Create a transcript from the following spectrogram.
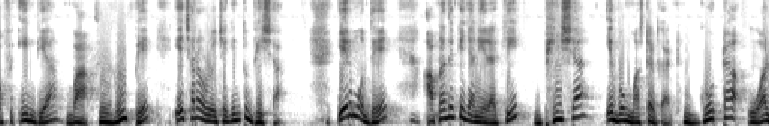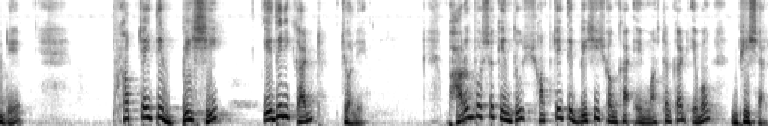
of India বা রুপে এছাড়াও রয়েছে কিন্তু ভিসা এর মধ্যে আপনাদেরকে জানিয়ে রাখি ভিসা এবং মাস্টার কার্ড গোটা ওয়ার্ল্ডে সবচাইতে বেশি এদেরই কার্ড চলে। ভারতবর্ষ কিন্তু সবচাইতে বেশি সংখ্যা এই মাস্টার কার্ড এবং ভিসার।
